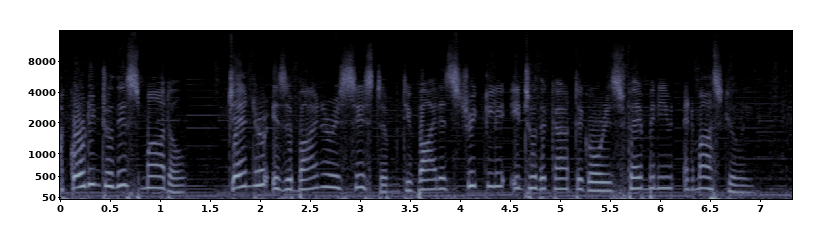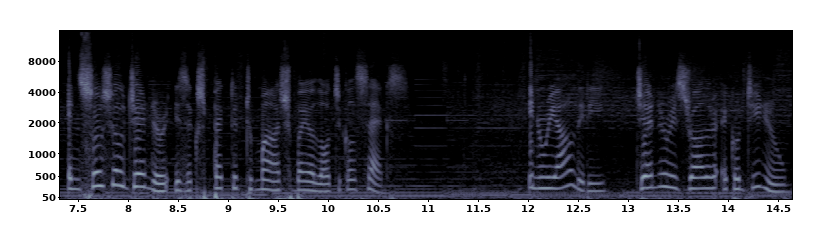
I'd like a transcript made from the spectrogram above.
According to this model, gender is a binary system divided strictly into the categories feminine and masculine, and social gender is expected to match biological sex. In reality, gender is rather a continuum,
